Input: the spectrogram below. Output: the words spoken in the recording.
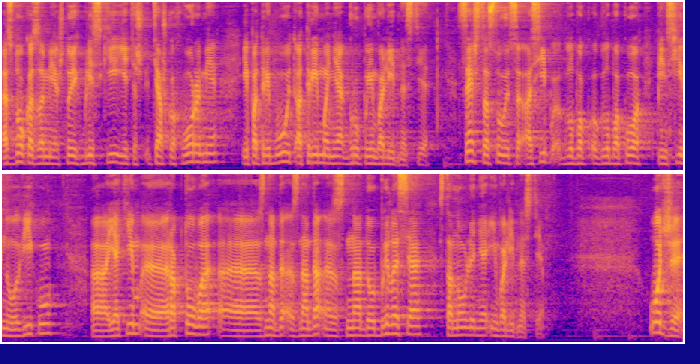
з доказами, що їх близькі є тяж- тяжкохворими і потребують отримання групи інвалідності. Це ж стосується осіб глибоко, пенсійного віку, е, яким е, раптово е, знадобилося встановлення інвалідності. Отже,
